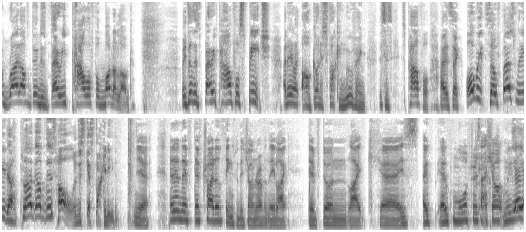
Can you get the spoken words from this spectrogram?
right after doing this very powerful monologue. He does this very powerful speech, and they're like, "Oh God, it's fucking moving. This is it's powerful." And it's like, "Oh wait, so first we need to plug up this hole," and just gets fucking eaten. Yeah, and then they've they've tried other things with the genre, haven't they? Like they've done like uh, is op- open water? Is that a shark movie? Yeah, yeah,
